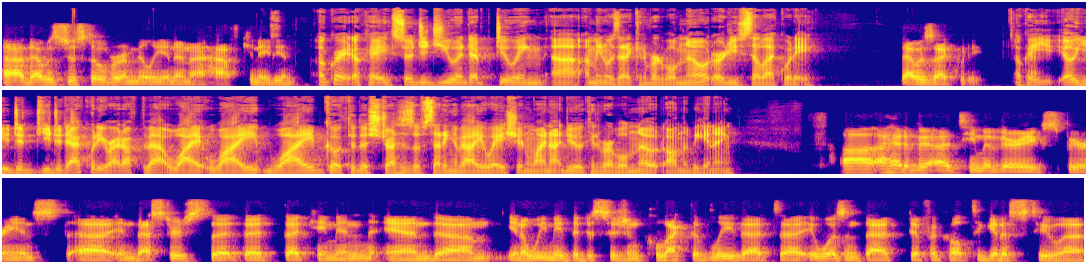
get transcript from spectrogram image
Uh, that was just over a million and a half Canadian. Oh, great. Okay, so did you end up doing? Uh, I mean, was that a convertible note, or do you sell equity? That was equity. Okay. Yeah. You, oh, you did. You did equity right off the bat. Why? Why? Why go through the stresses of setting a valuation? Why not do a convertible note on the beginning? Uh, I had a, a, team of very experienced uh, investors that that that came in, and um, you know we made the decision collectively that uh, it wasn't that difficult to get us to uh,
